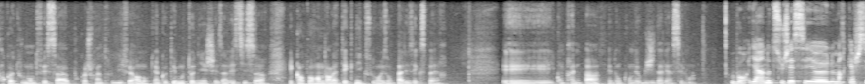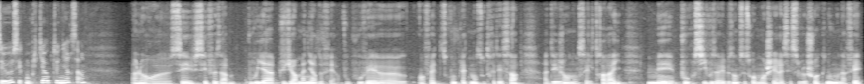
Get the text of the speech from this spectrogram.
pourquoi tout le monde fait ça? Pourquoi je ferais un truc différent? Donc, il y a un côté moutonnier chez les investisseurs. Et quand on rentre dans la technique, souvent, ils n'ont pas les experts. Et ils comprennent pas. Et donc, on est obligé d'aller assez loin. Bon, il y a un autre sujet, c'est le marquage CE. C'est compliqué à obtenir, ça? Alors, euh, c'est faisable. Il y a plusieurs manières de faire. Vous pouvez euh, en fait complètement sous-traiter ça à des gens dont c'est le travail, mais pour si vous avez besoin que ce soit moins cher, et c'est le choix que nous on a fait,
